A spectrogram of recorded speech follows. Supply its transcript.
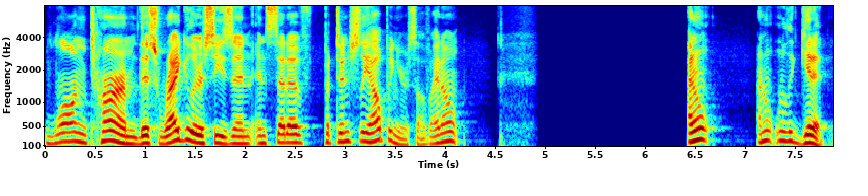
long term this regular season instead of potentially helping yourself. I don't I don't I don't really get it.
